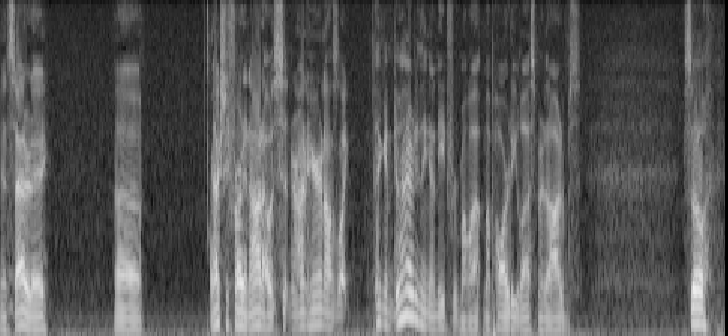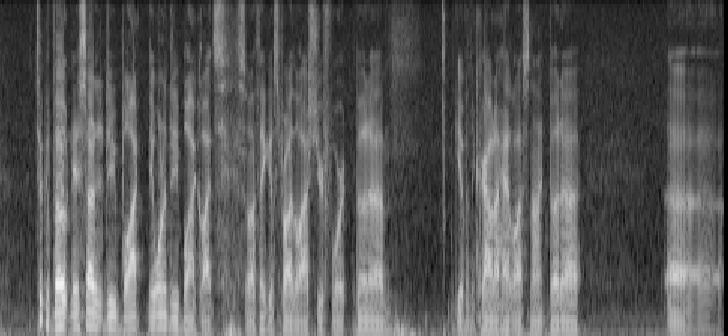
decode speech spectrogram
and Saturday, uh, actually Friday night I was sitting around here and I was like thinking, do I have anything I need for my my party? Last minute items. So took a vote and they decided to do black. They wanted to do black lights. So I think it was probably the last year for it. But um, given the crowd I had last night, but uh, uh,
